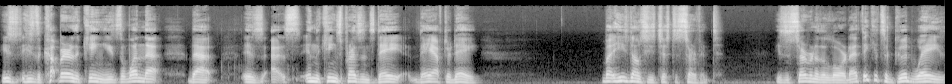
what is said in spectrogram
He's he's the cupbearer of the king. He's the one that that is as in the king's presence day day after day. But he knows he's just a servant. He's a servant of the Lord. I think it's a good way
